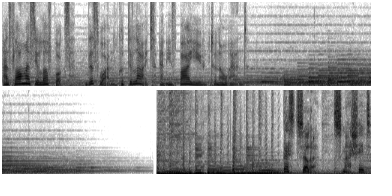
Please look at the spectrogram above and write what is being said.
as long as you love books, this one could delight and inspire you to no end. Bestseller, smash hit,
